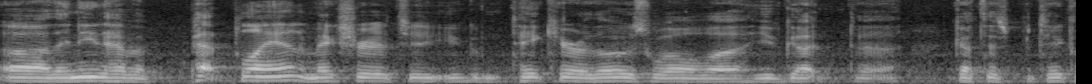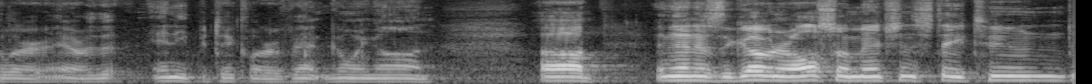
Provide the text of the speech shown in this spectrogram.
Uh, they need to have a pet plan and make sure that you, you can take care of those while uh, you've got got this particular or the, any particular event going on. And then, as the governor also mentioned, stay tuned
